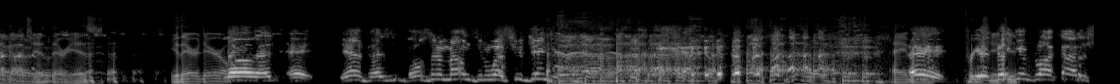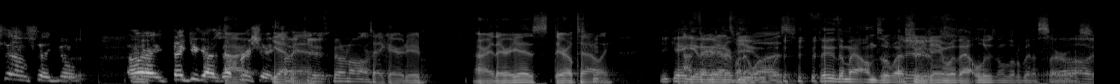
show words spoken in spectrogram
I got you. There he is. You there, Daryl? No, that's hey, yeah, that's, those are the mountains in West Virginia. hey, man, hey, yeah, appreciate they you. can block out a cell signal. All right, thank you guys. I All right, appreciate yeah, it. Thank man. you. It's been an honor. Take care, dude. All right, there he is, Daryl Talley. You can't I get an figured that's what it interview was. through the mountains of West Virginia without losing a little bit of service. Oh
